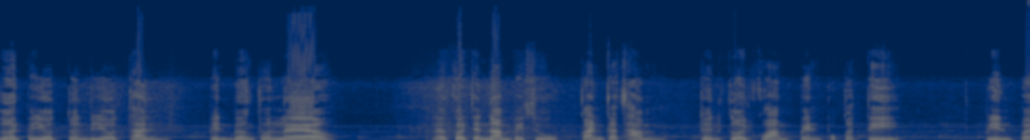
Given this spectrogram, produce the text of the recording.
เกิดประโยชน์ตนประโยชน์ท่านเป็นเบื้องต้นแล้ว แล้วก็จะนำไปสู่การกระทำจนเกิดความเป็นปกติ เปลี่ยนแปล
